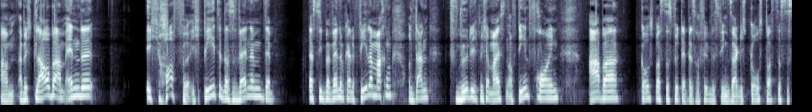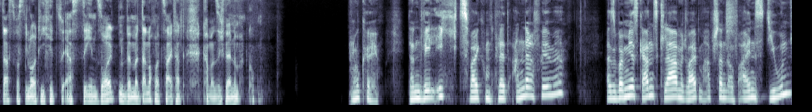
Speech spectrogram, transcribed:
Ähm, aber ich glaube am Ende, ich hoffe, ich bete, dass Venom der dass sie bei Venom keine Fehler machen und dann würde ich mich am meisten auf den freuen. Aber Ghostbusters wird der bessere Film, deswegen sage ich, Ghostbusters ist das, was die Leute hier zuerst sehen sollten. Und wenn man dann nochmal Zeit hat, kann man sich Venom angucken. Okay. Dann wähle ich zwei komplett andere Filme. Also bei mir ist ganz klar mit weitem Abstand auf eins Dune.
